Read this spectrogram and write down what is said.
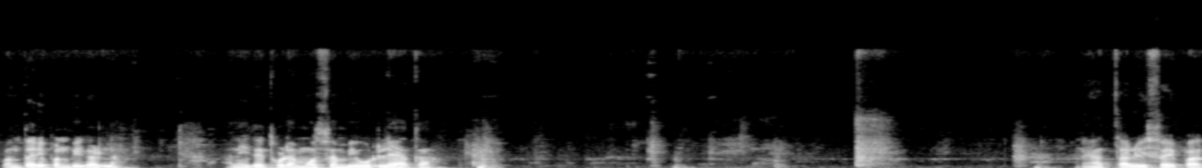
पण तरी पण बिघडला. आणि इथे थोड्या मोसंबी उरल्या आता. आणि आज चालू आहे स्वयंपाक.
